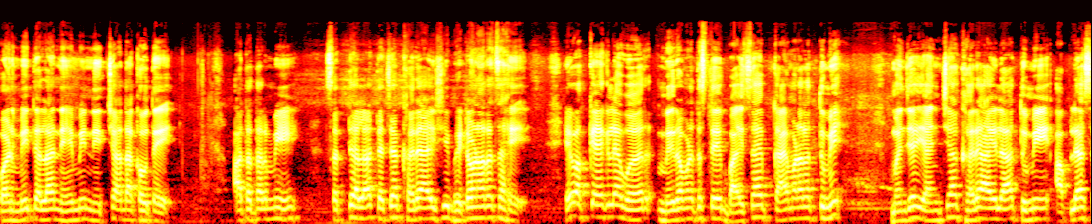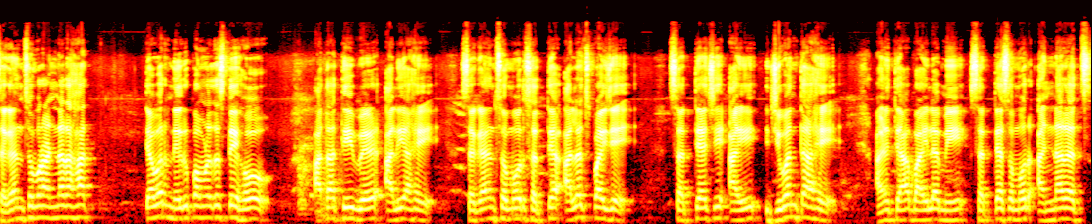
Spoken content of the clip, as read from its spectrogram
पण मी त्याला नेहमी निच्छा दाखवते. आता तर मी सत्याला त्याच्या खऱ्या आईशी भेटवणारच आहे. हे वाक्य ऐकल्यावर मीरा म्हणत असते बाईसाहेब काय म्हणालात तुम्ही? म्हणजे यांच्या खऱ्या आईला तुम्ही आपल्या सगळ्यांसमोर आणणार आहात. त्यावर निरुपा म्हणत असते हो आता ती वेळ आली आहे. सगळ्यांसमोर सत्य आलंच पाहिजे. सत्याची आई जिवंत आहे आणि त्या बाईला मी सत्यासमोर आणणारच.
